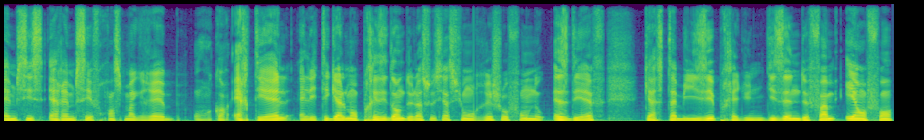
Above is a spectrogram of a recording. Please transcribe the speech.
M6, RMC, France Maghreb ou encore RTL. Elle est également présidente de l'association Réchauffons nos SDF qui a stabilisé près d'une dizaine de femmes et enfants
